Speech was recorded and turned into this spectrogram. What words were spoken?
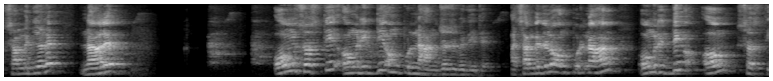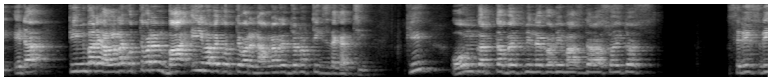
সামনে দিয়ে হলে, না হলে, ওং স্বস্তি, ওং ঋদ্ধি, ওং পূর্ণাহাং, যজুর্বেদিতে। আর সামনে দিল ওং পূর্ণাহাং ওং ঋদ্ধি ওং স্বস্তি। এটা তিনবারে আলাদা করতে পারেন বা এইভাবে করতে পারেন আপনাদের জন্য টিক্স দেখাচ্ছি। কি? ওম কর্তব্যস্মিন লেখনী মাস দ্বারা সহিত শ্রী শ্রী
